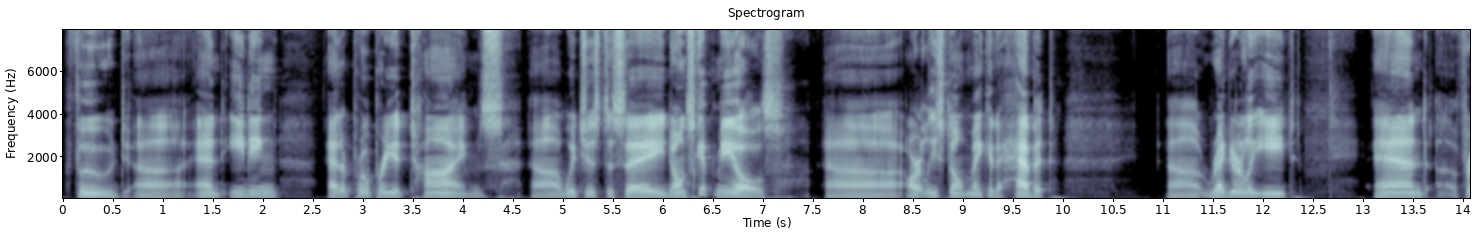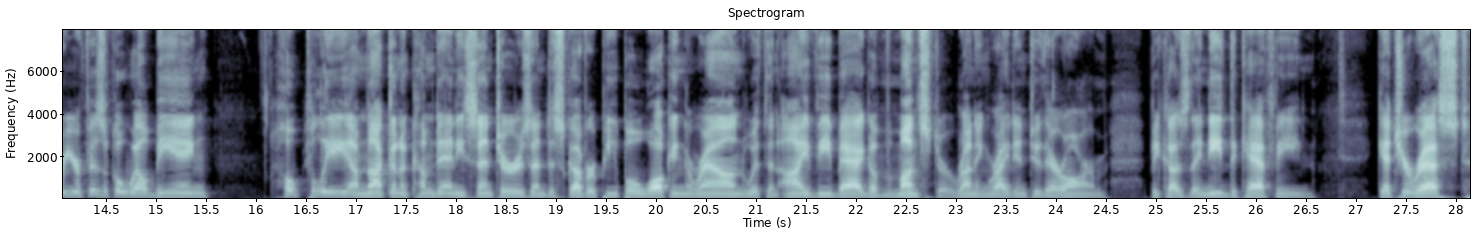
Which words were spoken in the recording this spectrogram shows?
food, uh, and eating at appropriate times, uh, which is to say, don't skip meals, uh, or at least don't make it a habit. Uh, regularly eat. And uh, for your physical well being, hopefully, I'm not going to come to any centers and discover people walking around with an IV bag of Monster running right into their arm because they need the caffeine. Get your rest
